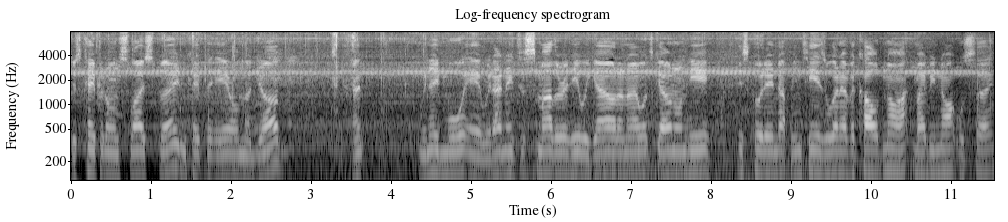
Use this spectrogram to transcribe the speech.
Just keep it on slow speed and keep the air on the job. And we need more air. We don't need to smother it. Here we go. I don't know what's going on here. This could end up in tears. We're going to have a cold night. Maybe not. We'll see.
